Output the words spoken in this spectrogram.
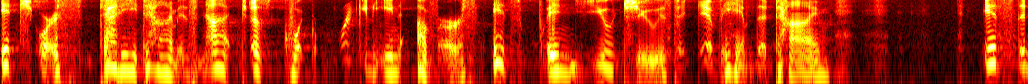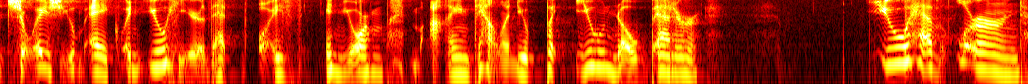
It's your study time. It's not just quick reading a verse, it's when you choose to give him the time. It's the choice you make when you hear that voice in your mind telling you, but you know better. You have learned.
